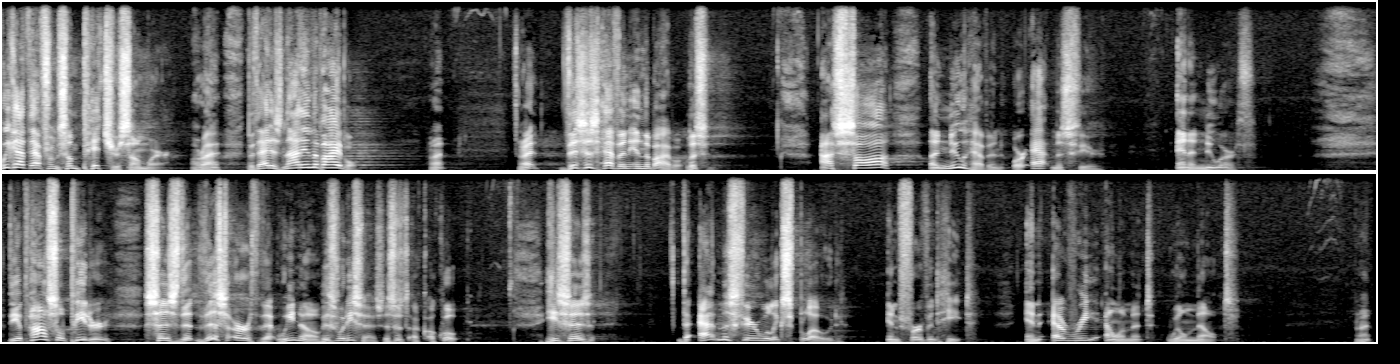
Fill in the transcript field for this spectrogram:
we got that from some picture somewhere, all right? But that is not in the Bible, all right? All right? This is heaven in the Bible. Listen. I saw a new heaven or atmosphere and a new earth. The Apostle Peter says that this earth that we know, this is what he says, this is a, a quote. He says, the atmosphere will explode in fervent heat, and every element will melt. Right?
